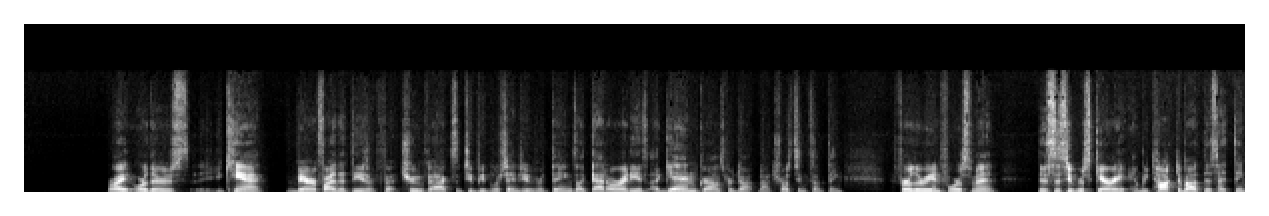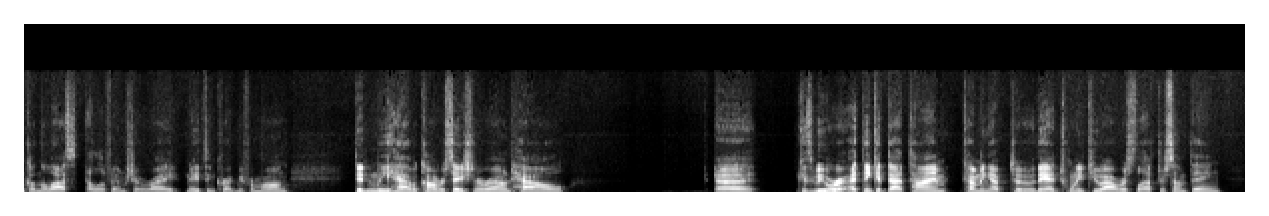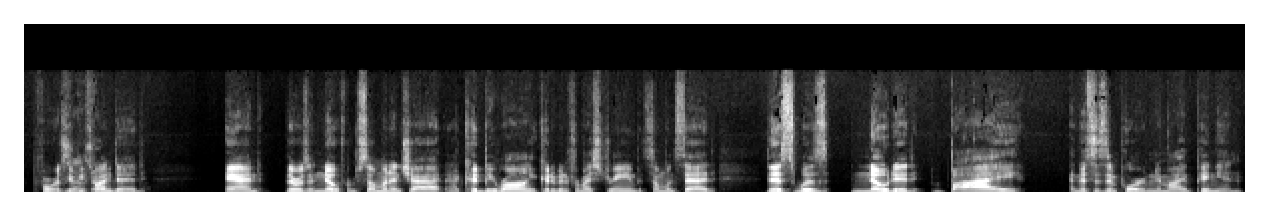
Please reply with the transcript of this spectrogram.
right? Or there's you can't verify that these are fa- true facts and two people are saying two different things, like that already is again grounds for not, not trusting something. Further reinforcement. This is super scary, and we talked about this I think on the last LFM show, right? Nathan, correct me if I'm wrong. Didn't we have a conversation around how uh because we were i think at that time coming up to they had 22 hours left or something before it was going to be Sounds right. funded and there was a note from someone in chat and i could be wrong it could have been for my stream but someone said this was noted by and this is important in my opinion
